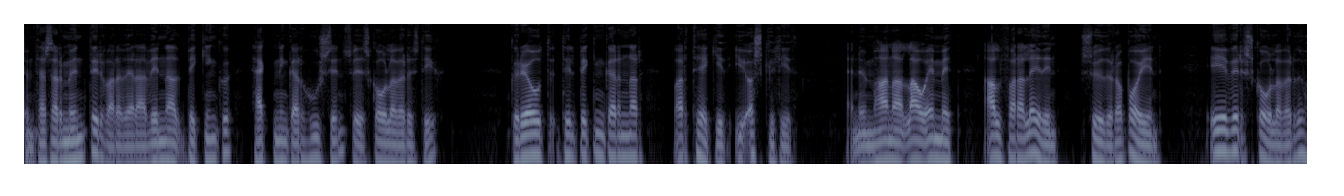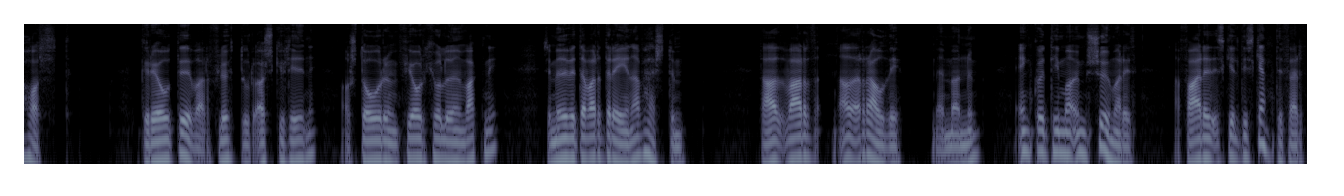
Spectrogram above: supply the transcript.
Um þessar myndir var að vera að vinnað byggingu hegningar húsins við skólaverðustík. Grjót til byggingarinnar var tekið í öskjuhlýð en um hana lág einmitt alfara leiðin söður á bógin yfir skólaverðu hold. Grjótið var flutt úr öskjuhlýðinni á stórum fjórhjóluðum vagnni sem auðvitað var dregin af hestum. Það varð að ráði með mönnum einhver tíma um sömarið að farið skildi skemmtiferð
